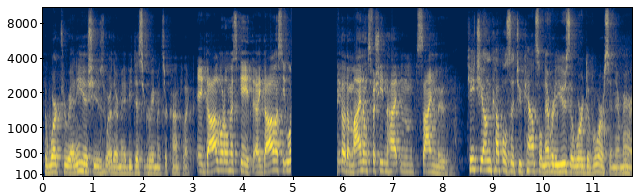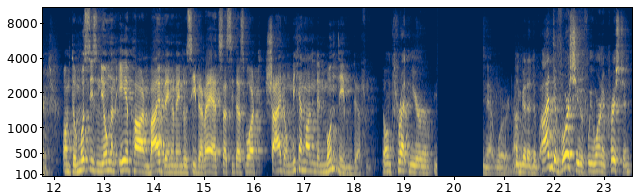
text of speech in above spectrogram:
to work through any issues where there may be disagreements or conflict. Egal worum es geht, egal was die Ursachen oder Meinungsverschiedenheiten sein mögen. Teach young couples that you counsel never to use the word divorce in their marriage. Und du musst diesen jungen Ehepaaren beibringen, wenn du sie berätst, dass sie das Wort Scheidung nicht einmal in den Mund nehmen dürfen. Don't threaten your that word. I'm going to div- I'd divorce you if we weren't a Christian.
